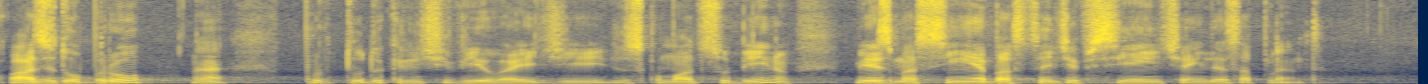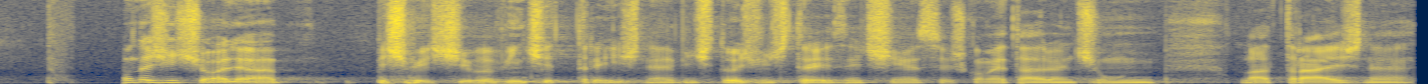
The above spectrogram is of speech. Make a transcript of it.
quase dobrou, né, por tudo que a gente viu aí de, dos commodities subindo, mesmo assim é bastante eficiente ainda essa planta. Quando a gente olha a perspectiva 23, né, 22, 23, a gente tinha esses comentários, a gente tinha um, lá atrás, né,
